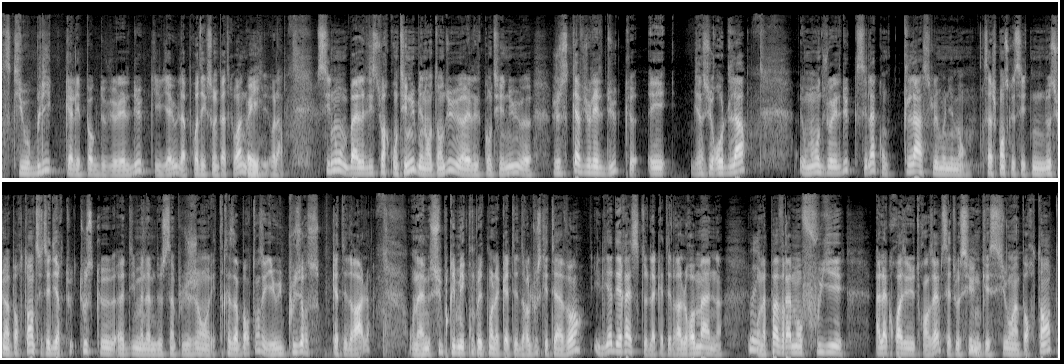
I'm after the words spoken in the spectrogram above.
Ce qui oublie qu'à l'époque de Viollet-le-Duc, il y a eu la protection du patrimoine. Oui. Voilà. Sinon bah, l'histoire continue bien entendu, elle continue euh, jusqu'à Viollet-le-Duc et bien sûr au-delà au moment de Viollet-le-Duc, c'est là qu'on classe le monument. Ça, je pense que c'est une notion importante, c'est-à-dire tout, ce que a dit Madame de Saint-Pulgent est très important. Il y a eu plusieurs cathédrales. On a même supprimé complètement la cathédrale, tout ce qui était avant. Il y a des restes de la cathédrale romane. On n'a pas vraiment fouillé à la croisée du Transept, c'est aussi une question importante.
